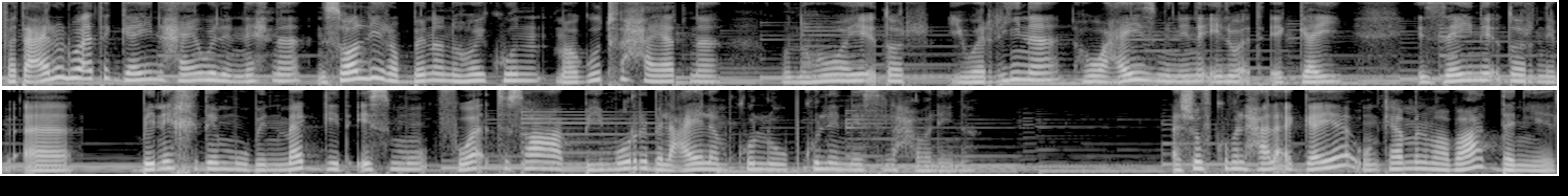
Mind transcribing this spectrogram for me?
فتعالوا الوقت الجاي نحاول إن إحنا نصلي ربنا إن هو يكون موجود في حياتنا وإن هو يقدر يورينا هو عايز مننا إيه الوقت الجاي. إزاي نقدر نبقى بنخدم وبنمجد اسمه في وقت صعب بيمر بالعالم كله وبكل الناس اللي حوالينا. أشوفكم الحلقة الجاية ونكمل مع بعض. دانيال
